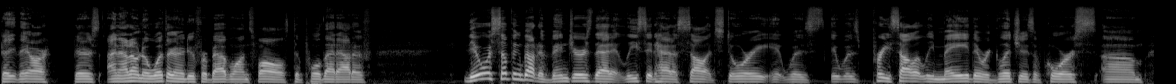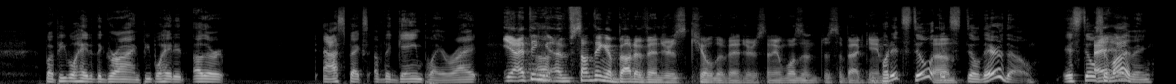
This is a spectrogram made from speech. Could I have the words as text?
They they are. There's and I don't know what they're going to do for Babylon's Falls to pull that out of there was something about Avengers that at least it had a solid story. It was it was pretty solidly made. There were glitches, of course, um, but people hated the grind. People hated other aspects of the gameplay, right? Yeah, I think uh, something about Avengers killed Avengers, and it wasn't just a bad game. But it's still um, it's still there though. It's still surviving.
